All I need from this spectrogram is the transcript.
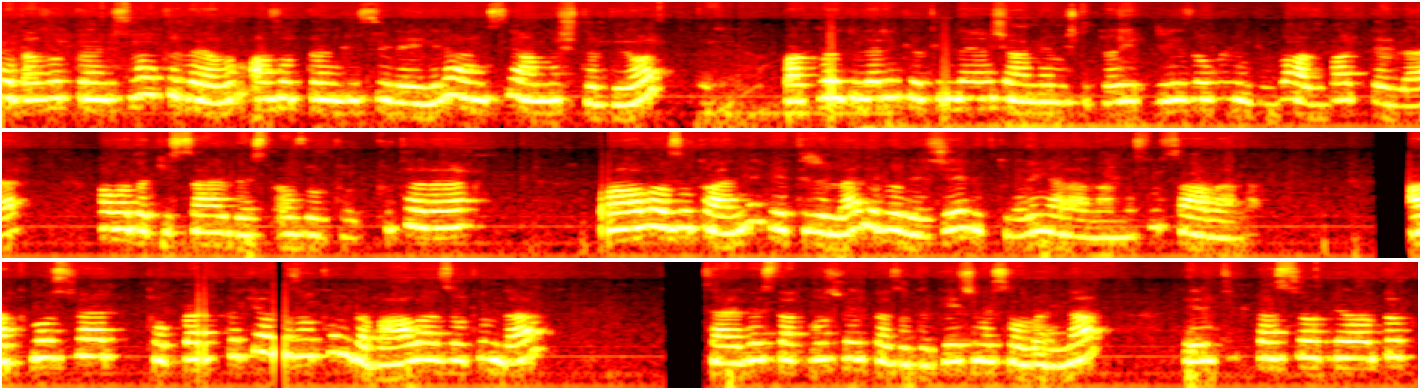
Evet azot döngüsünü hatırlayalım. Azot döngüsüyle ilgili hangisi yanlıştır diyor. Baklagillerin kökünde yaşayan demiştik. Rizobium gibi bazı bakteriler havadaki serbest azotu tutarak bağlı azot haline getirirler ve böylece bitkilerin yararlanmasını sağlarlar. Atmosfer topraktaki azotun da bağlı azotun da serbest atmosferik azotu geçmesi olayına deritrifikasyon diyorduk.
